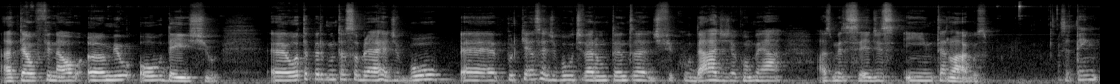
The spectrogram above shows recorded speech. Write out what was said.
até o final, ame-o ou deixe-o. É, outra pergunta sobre a Red Bull, é, por que as Red Bull tiveram tanta dificuldade de acompanhar as Mercedes em Interlagos? Você tem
